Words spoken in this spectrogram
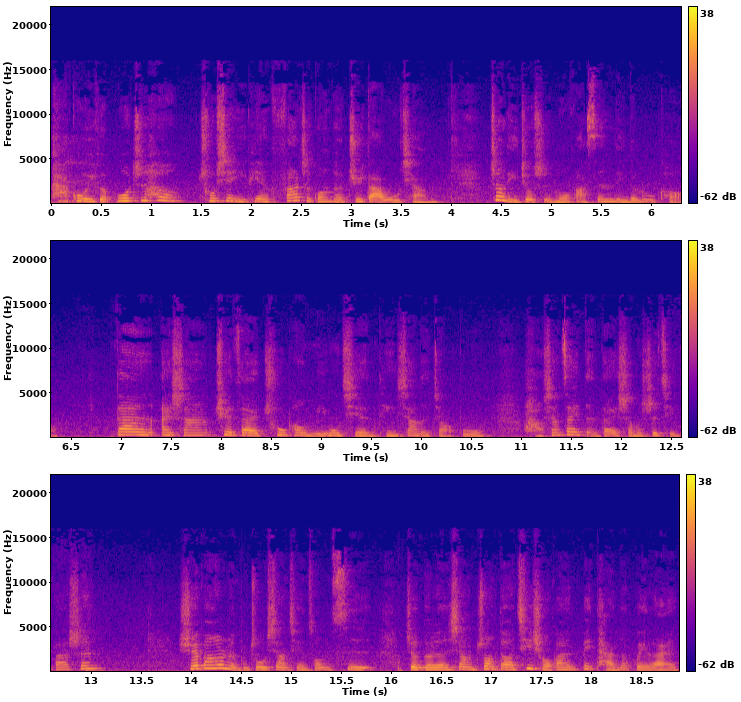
爬过一个坡之后，出现一片发着光的巨大雾墙，这里就是魔法森林的入口。但艾莎却在触碰迷雾前停下了脚步，好像在等待什么事情发生。雪宝忍不住向前冲刺，整个人像撞到气球般被弹了回来。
